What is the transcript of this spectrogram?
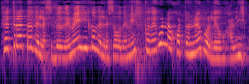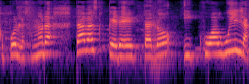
Se trata de la Ciudad de México, del Estado de México, de Guanajuato, Nuevo León, Jalisco, Puebla, Sonora, Tabasco, Querétaro y Coahuila.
